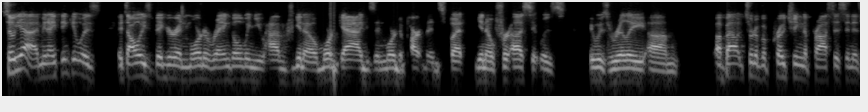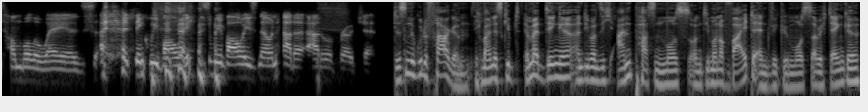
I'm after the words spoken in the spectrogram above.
so yeah i mean i think it was it's always bigger and more to wrangle when you have you know more gags and more departments but you know for us it was it was really um, about sort of approaching the process in as humble a way as I think we've always we've always known how to how to approach it. Das ist eine gute Frage. Ich meine, es gibt immer Dinge, an die man sich anpassen muss und die man auch weiterentwickeln muss. Aber ich denke,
